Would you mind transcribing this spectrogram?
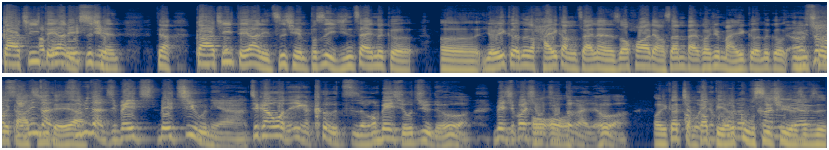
嘎鸡德啊！你之前。对啊，嘎基德亚，你之前不是已经在那个呃有一个那个海港展览的时候，花了两三百块去买一个那个渔村的嘎基德亚？食品展是买买酒呢，这个我的一个克制，我买小酒就好啊，买一块小酒回来就好啊。哦，你刚讲到别的故事去了，是不是？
